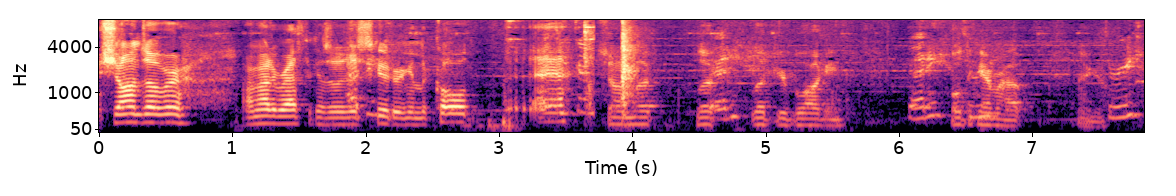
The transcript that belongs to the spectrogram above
Sean's over. I'm out of breath because I was just scootering in the cold. Eh. Sean, look, look, Ready? look, you're vlogging. Ready? Hold the Three, camera up. There you go. Three,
